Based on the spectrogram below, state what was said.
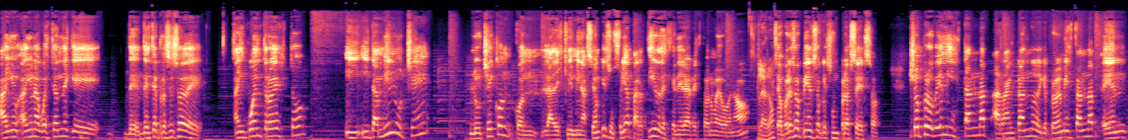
hay, hay una cuestión de que, de, este proceso de encuentro esto y, y también luché luché con, la discriminación que sufrí a partir de generar esto nuevo, ¿no? Claro. O sea, por eso pienso que es un proceso. Yo probé mi stand-up arrancando de que probé mi stand-up en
